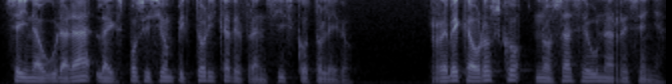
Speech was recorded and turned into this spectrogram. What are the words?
se inaugurará la exposición pictórica de Francisco Toledo. Rebeca Orozco nos hace una reseña.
